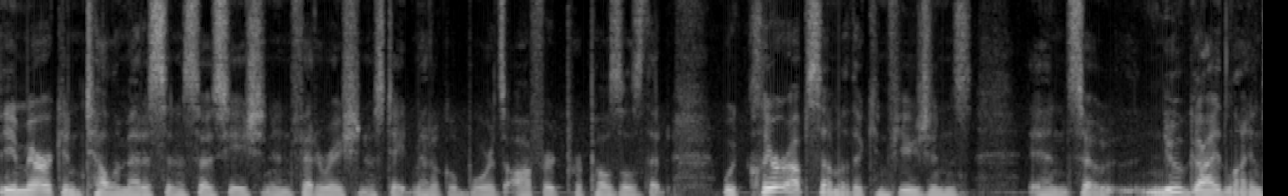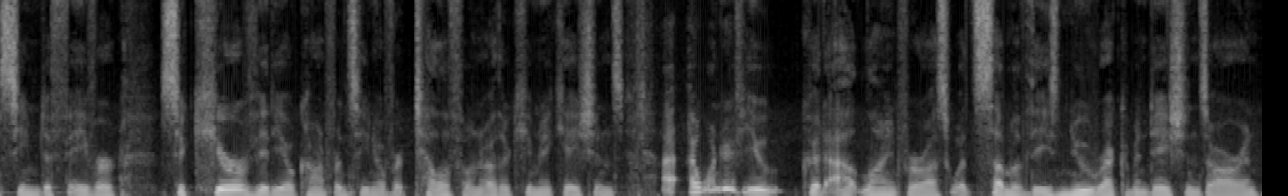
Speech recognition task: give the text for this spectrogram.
The American Telemedicine Association and Federation of State Medical Boards offered proposals that would clear up some of the confusions and so new guidelines seem to favor secure video conferencing over telephone or other communications. I, I, wonder if you could outline for us what some of these new recommendations are and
